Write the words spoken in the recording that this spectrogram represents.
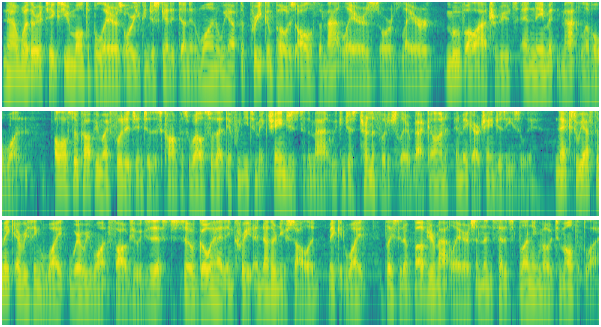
Now, whether it takes you multiple layers or you can just get it done in one, we have to pre-compose all of the matte layers, or layer, move all attributes, and name it matte level 1. I'll also copy my footage into this comp as well so that if we need to make changes to the matte, we can just turn the footage layer back on and make our changes easily. Next, we have to make everything white where we want fog to exist, so go ahead and create another new solid, make it white, place it above your matte layers, and then set its blending mode to multiply.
